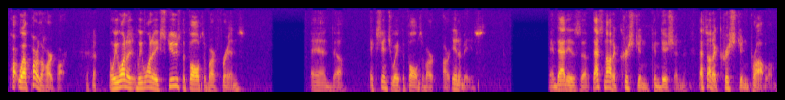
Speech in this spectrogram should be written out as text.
part well, part of the hard part. and we want to we want to excuse the faults of our friends and uh, accentuate the faults of our, our enemies. And that is uh, that's not a Christian condition. That's not a Christian problem.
